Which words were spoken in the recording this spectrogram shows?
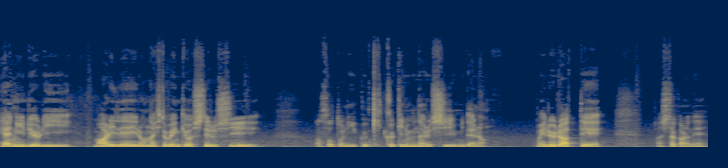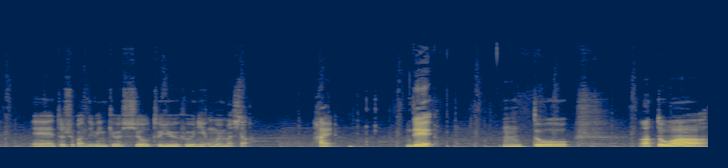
部屋にいるより周りでいろんな人勉強してるし外に行くきっかけにもなるしみたいな。まあいろいろあって明日からね、えー、図書館で勉強しようというふうに思いました。はい。でうんとあとは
